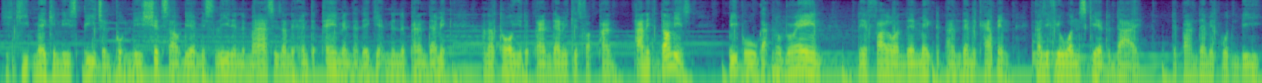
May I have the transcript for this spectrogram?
He keep making these speech and putting these shits out there, misleading the masses and the entertainment that they're getting in the pandemic. And I told you the pandemic is for pan- panic dummies, people who got no brain. They follow and they make the pandemic happen. Because if you weren't scared to die, the pandemic wouldn't be.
